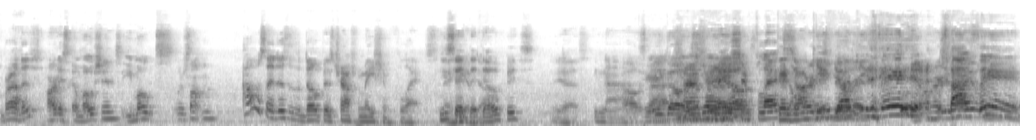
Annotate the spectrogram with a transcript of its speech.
Bro, this Hardest emotions, emotes, or something. I would say this is the dopest transformation flex. You said the have done. dopest? Yes. Nah. Oh, here stop. you go. Transformation flex. Cause Don't y'all hurt keep y'all keep saying hurt it. his Stop saying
